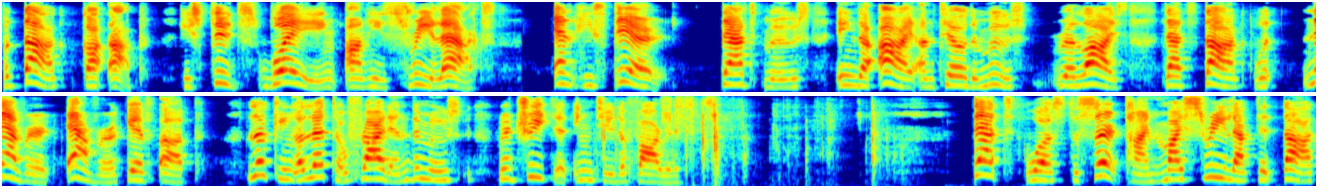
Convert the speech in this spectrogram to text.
But Dog got up. He stood swaying on his three legs, and he stared that moose in the eye until the moose realized that Dog would never, ever give up. Looking a little frightened, the moose retreated into the forest. That was the third time my three legged dog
